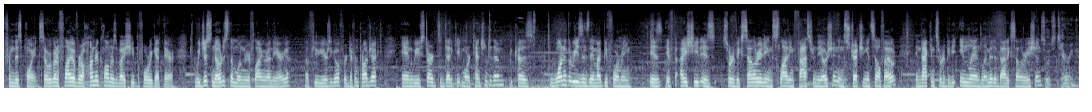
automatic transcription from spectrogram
from this point. So we're going to fly over 100 kilometers of ice sheet before we get there. We just noticed them when we were flying around the area a few years ago for a different project, and we've started to dedicate more attention to them because one of the reasons they might be forming is if the ice sheet is sort of accelerating and sliding faster in the ocean and stretching itself out, and that can sort of be the inland limit of that acceleration. So it's tearing it.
